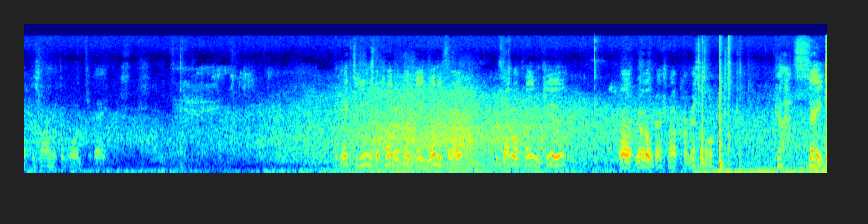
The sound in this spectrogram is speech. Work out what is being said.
The fuck is wrong with the world today? I'd like to use the product I paid money for. Is that okay with you? Oh no, that's not permissible. God's sake.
